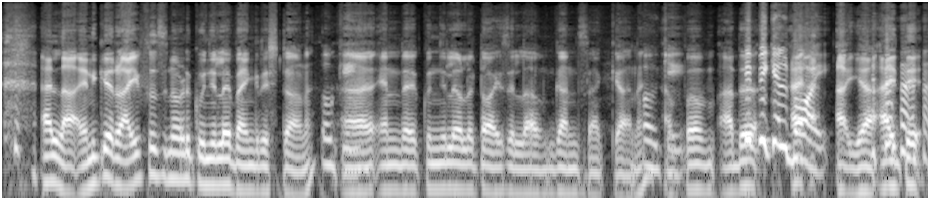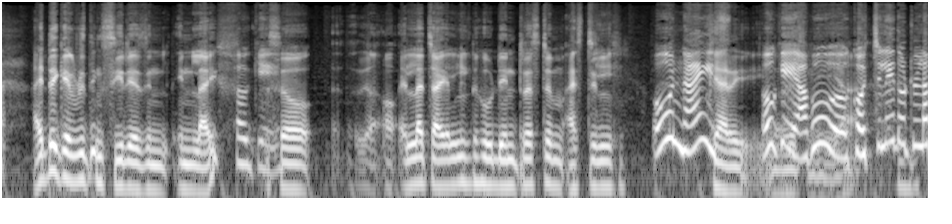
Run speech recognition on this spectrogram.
അല്ല എനിക്ക് റൈഫിൾസിനോട് കുഞ്ഞിലെ ഭയങ്കര ഇഷ്ടമാണ്. എന്റെ കുഞ്ഞിലെ ഉള്ള ടോയ്സ് എല്ലാം ഗൺസ് ഒക്കെയാണ് Okay. അപ്പം അത്. I take everything serious in in life so എല്ലാ ചൈൽഡ്ഹുഡ് ഇൻട്രസ്റ്റും ഐ സ്റ്റിൽ ഓ നൈസ് ഓക്കെ അപ്പോ കൊച്ചിലെ തൊട്ടുള്ള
